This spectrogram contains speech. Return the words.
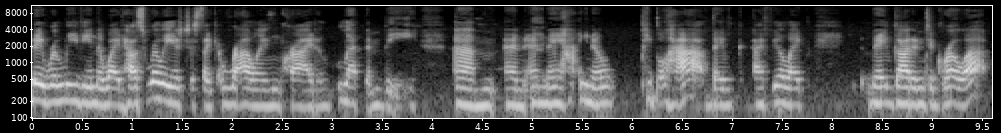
they were leaving the White House. Really, it's just like a rallying cry to let them be. Um, and and they, ha- you know, people have. They've. I feel like they've gotten to grow up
